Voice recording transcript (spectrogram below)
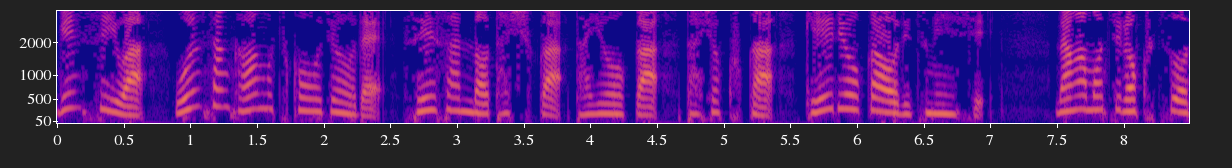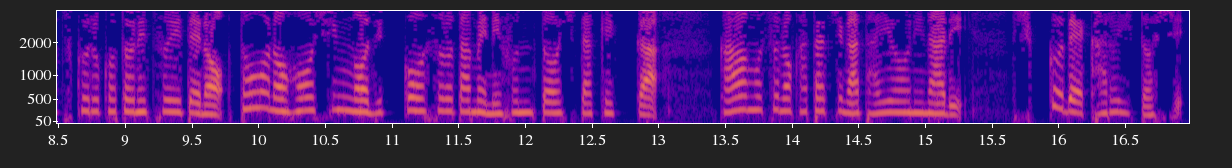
元帥は、ウォンサン革靴工場で生産の多種化、多様化、多色化、軽量化を実現し、長持ちの靴を作ることについての党の方針を実行するために奮闘した結果、革靴の形が多様になり、シックで軽いとし、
